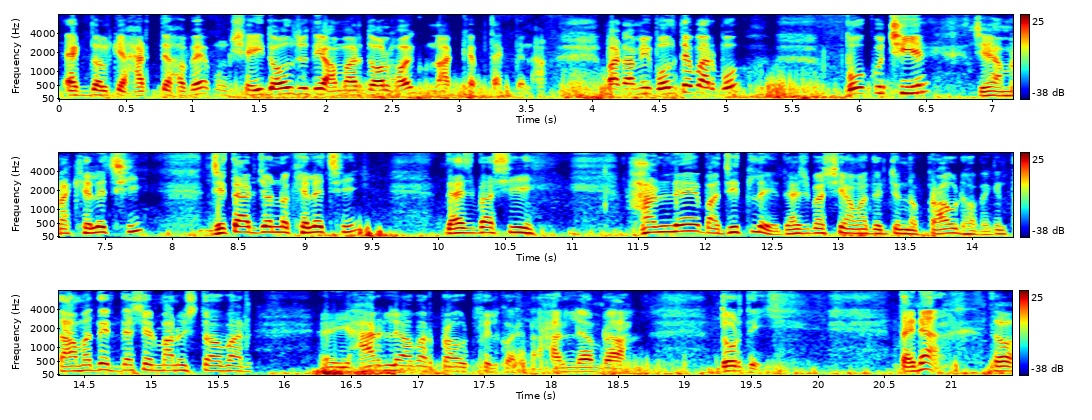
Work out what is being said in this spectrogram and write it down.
এক দলকে হারতে হবে এবং সেই দল যদি আমার দল হয়, কোনো আক্ষেপ থাকবে না। বাট আমি বলতে পারব বকুচিয়ে যে আমরা খেলেছি, জেতার জন্য খেলেছি, দেশবাসী হারলে বা জিতলে দেশবাসী আমাদের জন্য প্রাউড হবে। কিন্তু আমাদের দেশের মানুষ তো আবার এই হারলে আবার প্রাউড ফিল করে না। হারলে আমরা দৌড় দিই। তাই না? তো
